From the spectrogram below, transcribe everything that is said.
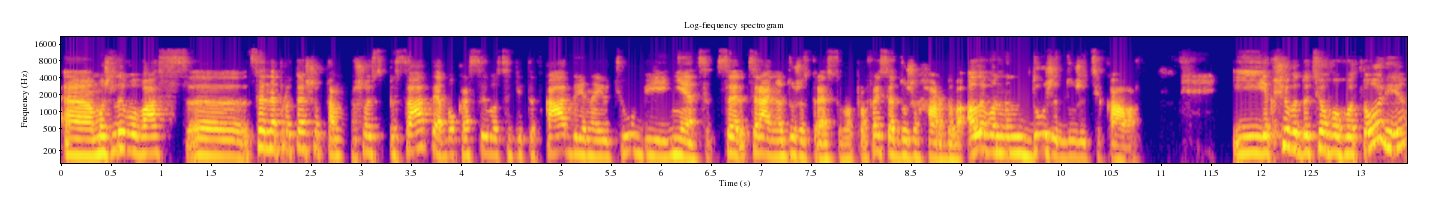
Е, можливо, вас е, це не про те, щоб там щось писати або красиво сидіти в кадрі на Ютубі. Ні, це, це, це реально дуже стресова професія, дуже хардова, але вона дуже дуже цікава. І якщо ви до цього готові,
